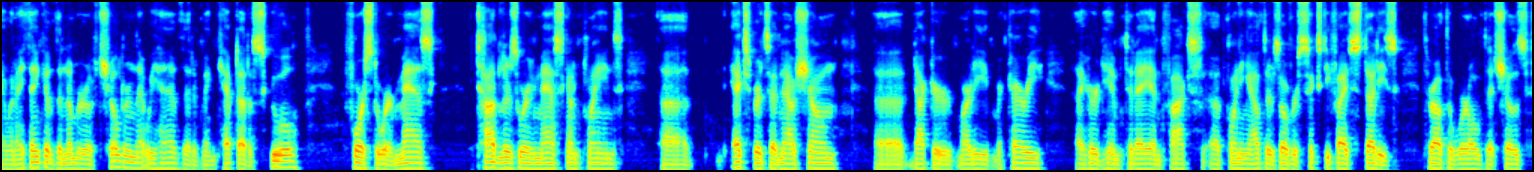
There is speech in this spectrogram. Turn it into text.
And when I think of the number of children that we have that have been kept out of school, forced to wear masks, toddlers wearing masks on planes, uh, experts have now shown, uh, Dr. Marty Makary, I heard him today on Fox uh, pointing out there's over 65 studies throughout the world that shows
